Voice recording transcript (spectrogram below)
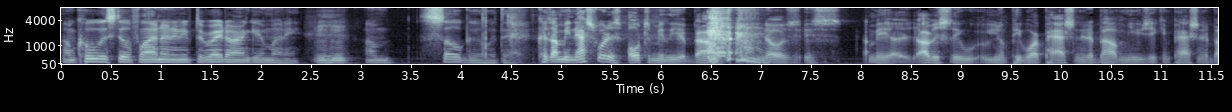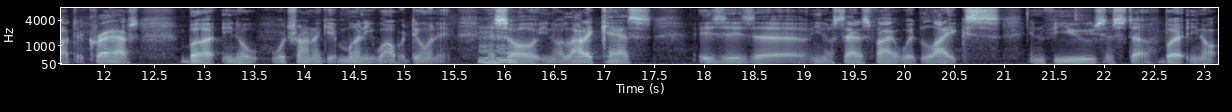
I'm cool with still flying underneath the radar and getting money. hmm I'm so good with that. Because I mean, that's what it's ultimately about. you know, is I mean, uh, obviously, you know, people are passionate about music and passionate about their crafts, but you know, we're trying to get money while we're doing it, and so you know, a lot of cats is is uh you know satisfied with likes and views and stuff, but you know.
